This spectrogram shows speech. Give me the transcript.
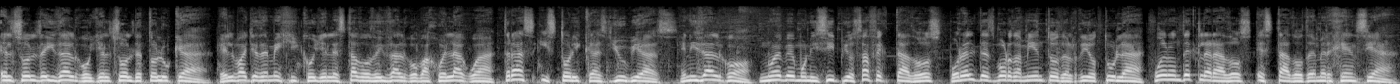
El sol de Hidalgo y el sol de Toluca, el Valle de México y el estado de Hidalgo bajo el agua tras históricas lluvias. En Hidalgo, nueve municipios afectados por el desbordamiento del río Tula fueron declarados estado de emergencia.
